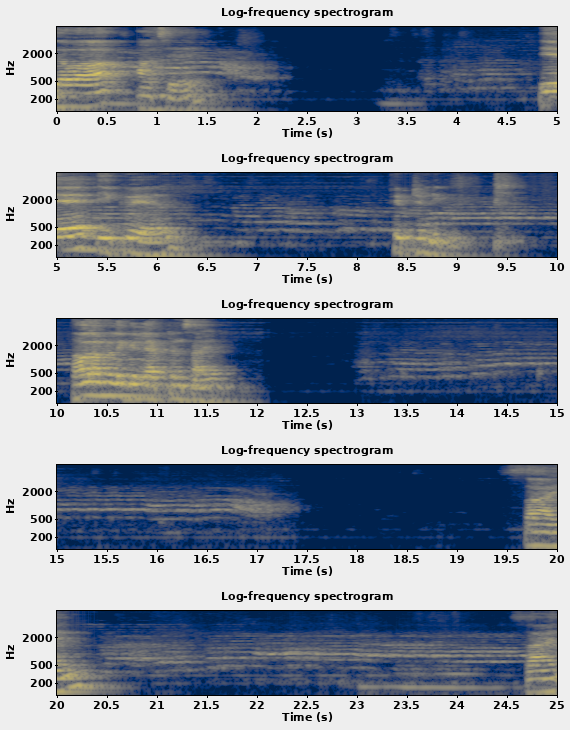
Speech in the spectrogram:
দেওয়া আছে। এ ইকুয়াল ফিফটিন ডিগ্রি তাহলে আমরা লিখি left hand side sine sine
